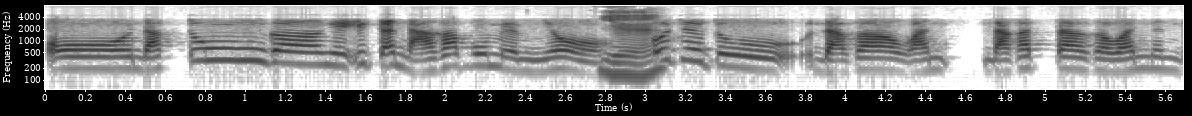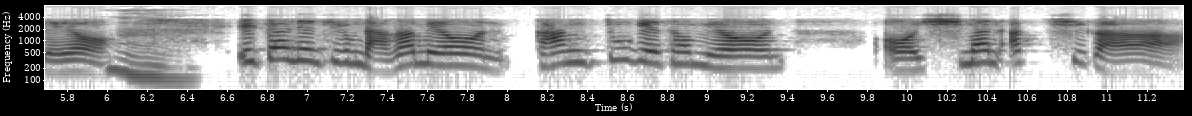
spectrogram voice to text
어, 낙동강에 일단 나가보면요. 예. 어제도 나가, 왔, 나갔다가 왔는데요. 음. 일단은 지금 나가면 강 뚝에 서면, 어, 심한 악취가,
